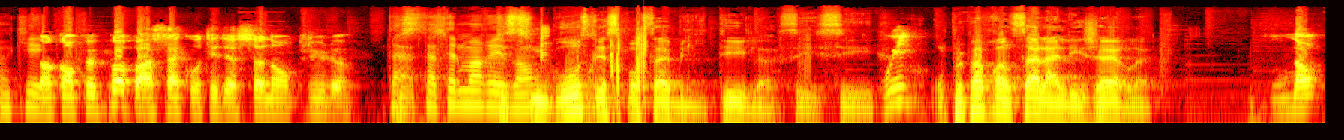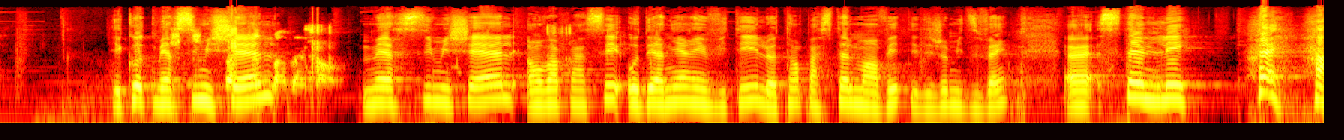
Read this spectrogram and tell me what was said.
OK. Donc on peut pas passer à côté de ça non plus, là. T'as tellement Puis C'est raison. une grosse responsabilité, là. C'est. Oui, On peut pas prendre ça à la légère, là. non. Écoute, merci Michel. Pas d'accord. Merci Michel. On va passer au dernier invité. Le temps passe tellement vite, il est déjà midi 20. Euh, Stanley. Hey, ha,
